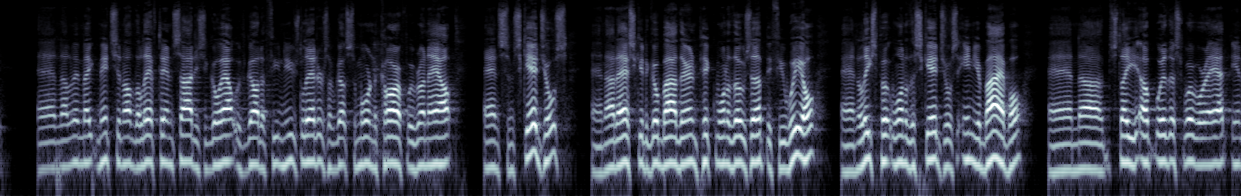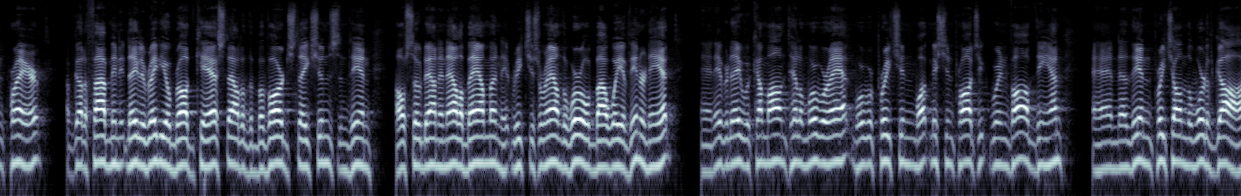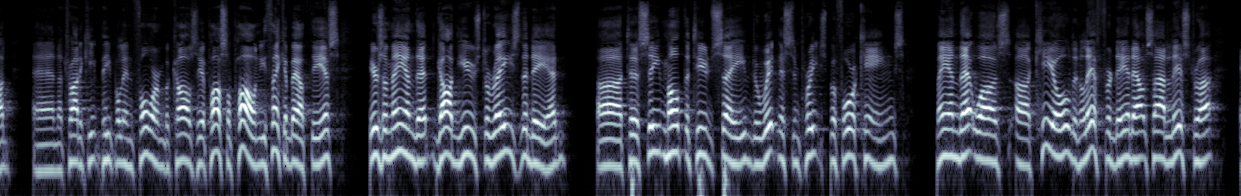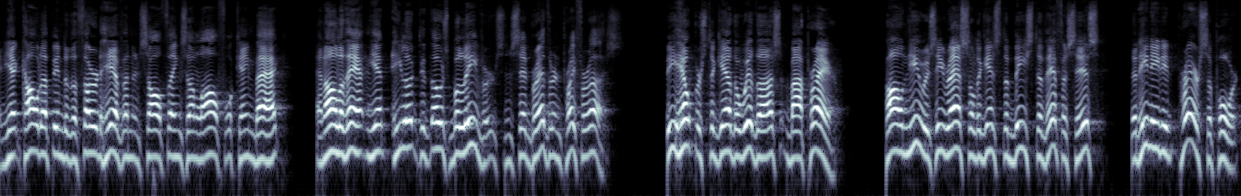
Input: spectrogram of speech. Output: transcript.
And uh, let me make mention on the left hand side as you go out, we've got a few newsletters. I've got some more in the car if we run out, and some schedules. And I'd ask you to go by there and pick one of those up if you will, and at least put one of the schedules in your Bible and uh, stay up with us where we're at in prayer. I've got a five minute daily radio broadcast out of the Brevard stations and then also down in Alabama, and it reaches around the world by way of internet. And every day we come on, tell them where we're at, where we're preaching, what mission project we're involved in, and uh, then preach on the Word of God. And I try to keep people informed because the Apostle Paul, and you think about this, here's a man that God used to raise the dead uh, to see multitudes saved, to witness and preach before kings. Man that was uh, killed and left for dead outside Lystra, and yet called up into the third heaven and saw things unlawful, came back, and all of that. And yet he looked at those believers and said, Brethren, pray for us. Be helpers together with us by prayer. Paul knew as he wrestled against the beast of Ephesus that he needed prayer support.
